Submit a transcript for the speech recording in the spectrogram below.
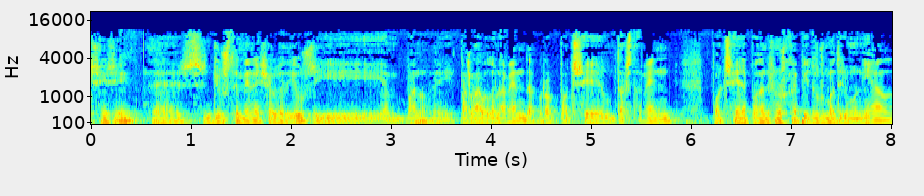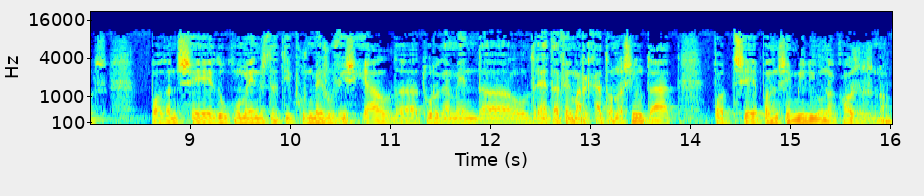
Sí, sí, és justament això que dius i, bueno, i parlava d'una venda però pot ser un testament pot ser, poden ser uns capítols matrimonials poden ser documents de tipus més oficial d'atorgament del dret a fer mercat a una ciutat pot ser, poden ser mil i una coses no?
